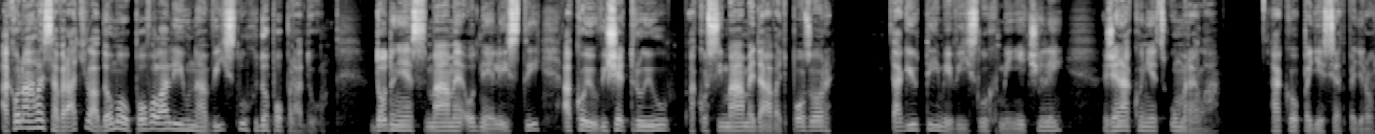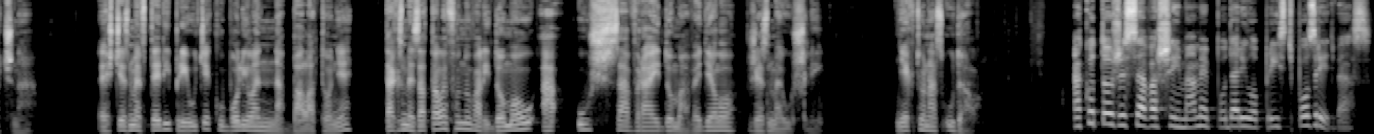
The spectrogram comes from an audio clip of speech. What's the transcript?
Ako náhle sa vrátila domov, povolali ju na výsluch do Popradu. Dodnes máme od nej listy, ako ju vyšetrujú, ako si máme dávať pozor, tak ju tými výsluchmi ničili, že nakoniec umrela, ako 55-ročná. Ešte sme vtedy pri úteku boli len na Balatone, tak sme zatelefonovali domov a už sa vraj doma vedelo, že sme ušli. Niekto nás udal. Ako to, že sa vašej mame podarilo prísť pozrieť vás?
